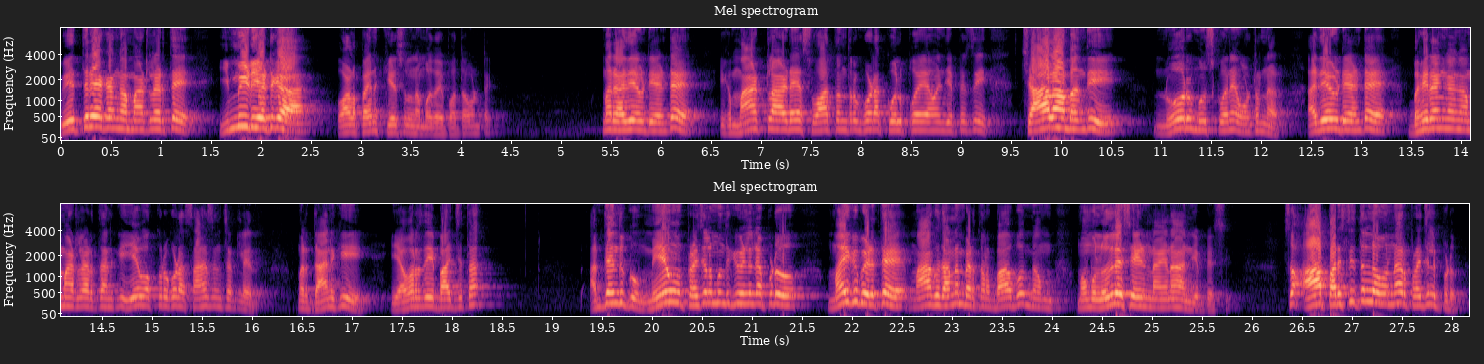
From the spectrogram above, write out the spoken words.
వ్యతిరేకంగా మాట్లాడితే ఇమ్మీడియట్గా వాళ్ళపైన కేసులు నమోదైపోతూ ఉంటాయి. మరి అదేమిటి అంటే ఇక మాట్లాడే స్వాతంత్రం కూడా కోల్పోయామని చెప్పేసి చాలామంది నోరు మూసుకొనే ఉంటున్నారు. అదేమిటి అంటే బహిరంగంగా మాట్లాడటానికి ఏ ఒక్కరు కూడా సాహసించట్లేదు. మరి దానికి ఎవరిది బాధ్యత? అంతెందుకు? మేము ప్రజల ముందుకు వెళ్ళినప్పుడు మైకు పెడితే మాకు దండం పెడతారు బాబు మమ్- మమ్మల్ని వదిలేసేయండి నాయన అని చెప్పేసి. సో ఆ పరిస్థితుల్లో ఉన్నారు ప్రజలు ఇప్పుడు.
